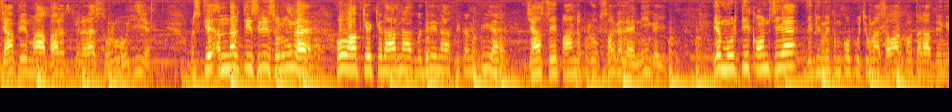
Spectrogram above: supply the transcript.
जहाँ पे महाभारत की लड़ाई शुरू हुई है। उसके अंदर तीसरी सुरुंग है, वो आपके केदारनाथ, बद्रीनाथ निकलती है, जहाँ से पांडव लोग स्वर्ग लेनी गई ये मूर्ति कौन सी है? ये भी मैं तुमको पूछूँगा, सवाल का उत्तर आप देंगे।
